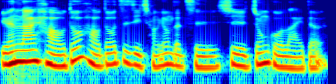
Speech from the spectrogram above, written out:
原来好多好多自己常用的词是中国来的。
